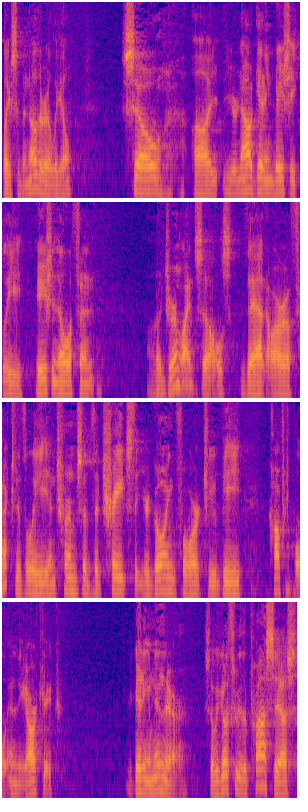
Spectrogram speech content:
place of another allele. So uh, you're now getting basically Asian elephant uh, germline cells that are effectively, in terms of the traits that you're going for to be comfortable in the Arctic, you're getting them in there. So we go through the process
